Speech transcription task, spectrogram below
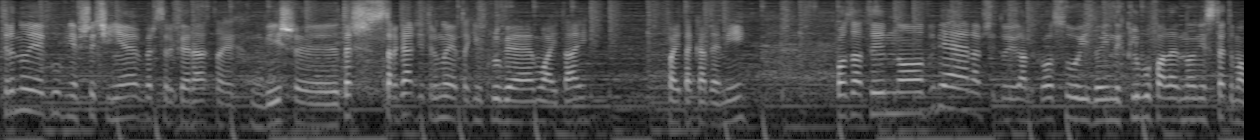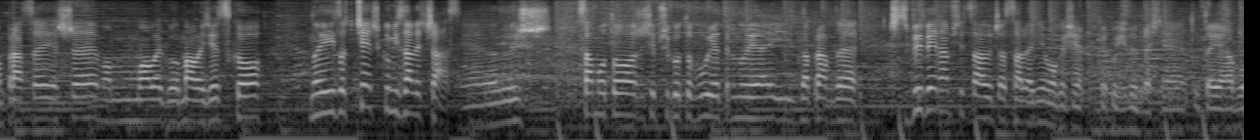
trenuję głównie w Szczecinie, w Berserkerach, tak jak mówisz. Yy, też w Stargardzie trenuję w takim klubie Muay Thai, Fight Academy. Poza tym no, wybieram się do Jankosu i do innych klubów, ale no niestety mam pracę jeszcze, mam małego, małe dziecko. No i to ciężko mi znaleźć czas, nie? No Już samo to, że się przygotowuję, trenuję i naprawdę wybieram się cały czas, ale nie mogę się jak- jakoś wybrać, nie? Tutaj albo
